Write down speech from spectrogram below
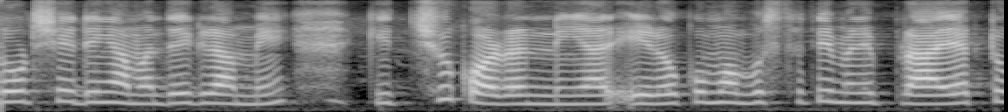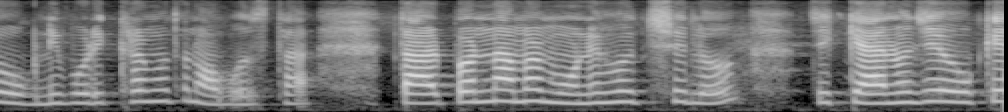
লোডশেডিং আমাদের গ্রামে, কিচ্ছু করার নেই। আর এরকম অবস্থাতে মানে প্রায় একটা অগ্নি পরীক্ষার মতন অবস্থা। তারপর না আমার মনে হচ্ছিল যে কেন যে ওকে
